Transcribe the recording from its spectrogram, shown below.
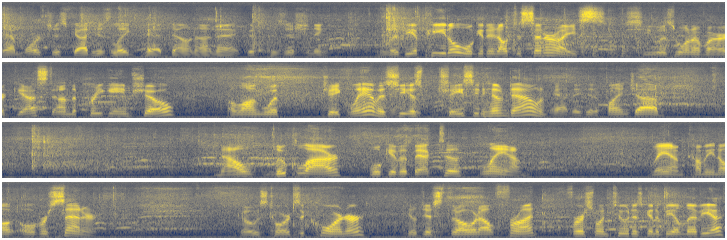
Yeah, Moore just got his leg pad down on that. Good positioning. Olivia Peedle will get it out to center ice. She was one of our guests on the pregame show, along with Jake Lamb as she is chasing him down. Yeah, they did a fine job. Now Luke Lar will give it back to Lamb. Lamb coming out over center. Goes towards the corner. He'll just throw it out front. First one to it is going to be Olivia.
